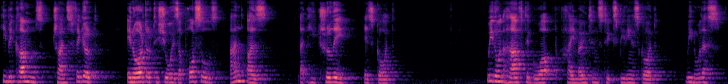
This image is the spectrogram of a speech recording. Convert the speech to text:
He becomes transfigured in order to show his apostles and us that he truly is God. We don't have to go up high mountains to experience God. We know this.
